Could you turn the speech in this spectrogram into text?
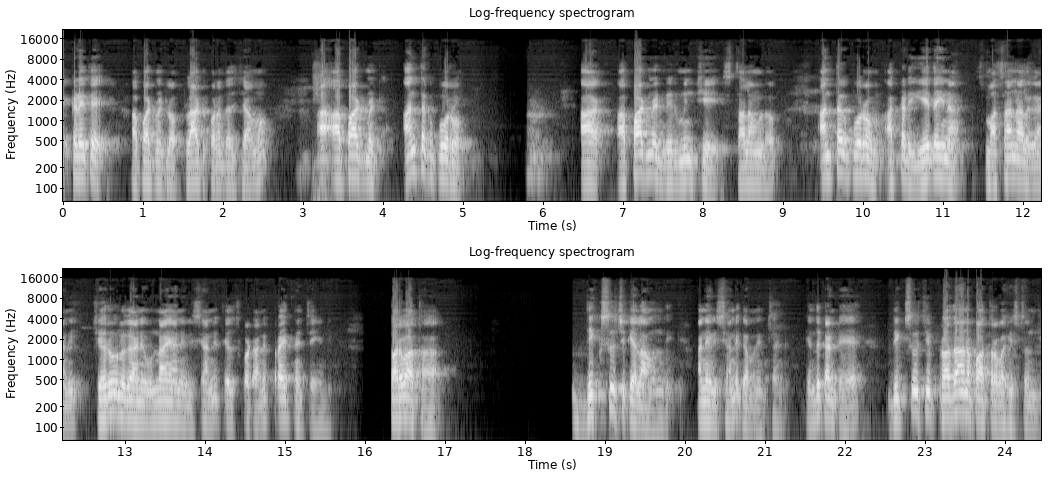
ఎక్కడైతే అపార్ట్మెంట్లో ఫ్లాట్ కొనదలిచామో ఆ అపార్ట్మెంట్ అంతకు పూర్వం ఆ అపార్ట్మెంట్ నిర్మించే స్థలంలో అంతకు పూర్వం అక్కడ ఏదైనా శ్మశానాలు కానీ చెరువులు కానీ ఉన్నాయా అనే విషయాన్ని తెలుసుకోవడానికి ప్రయత్నం చేయండి. తర్వాత దిక్సూచికి ఎలా ఉంది అనే విషయాన్ని గమనించండి. ఎందుకంటే దిక్సూచి ప్రధాన పాత్ర వహిస్తుంది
